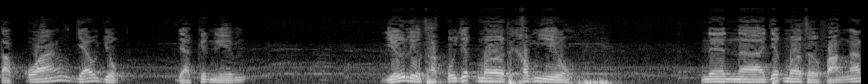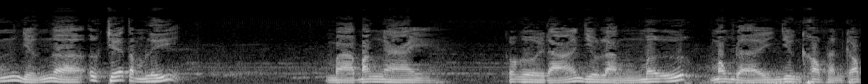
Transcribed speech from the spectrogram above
tập quán giáo dục và kinh nghiệm. Dữ liệu thật của giấc mơ thì không nhiều nên ờ, giấc mơ thường phản ánh những ờ, ức chế tâm lý. Mà ban ngày, con người đã nhiều lần mơ ước, mong đợi nhưng không thành công.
